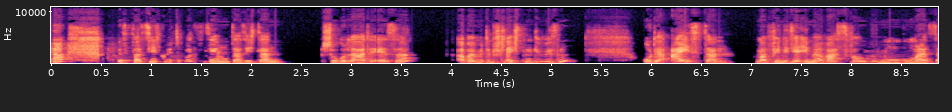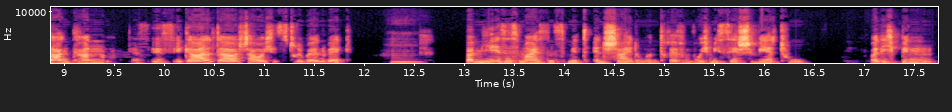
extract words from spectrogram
ja, es passiert mir trotzdem, dass ich dann Schokolade esse, aber mit dem schlechten Gewissen. Oder Eis dann. Man findet ja immer was, wo, wo man sagen kann, es ist egal, da schaue ich jetzt drüber hinweg. Hm. Bei mir ist es meistens mit Entscheidungen treffen, wo ich mich sehr schwer tue, weil ich bin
